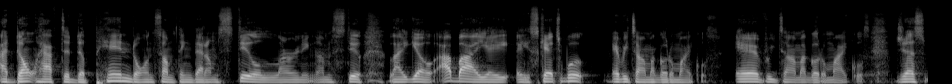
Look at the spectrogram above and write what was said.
I don't have to depend on something that I'm still learning. I'm still like, yo, I buy a, a sketchbook every mm-hmm. time I go to Michael's. Every time I go to Michael's. Just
